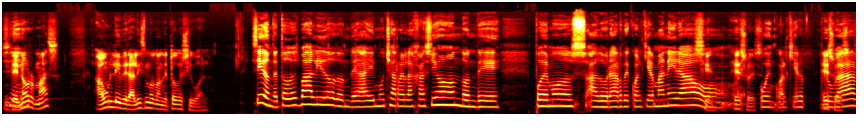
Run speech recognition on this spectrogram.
de normas a un liberalismo donde todo es igual. Sí, donde todo es válido, donde hay mucha relajación, donde podemos adorar de cualquier manera o, eso es. o en cualquier lugar.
